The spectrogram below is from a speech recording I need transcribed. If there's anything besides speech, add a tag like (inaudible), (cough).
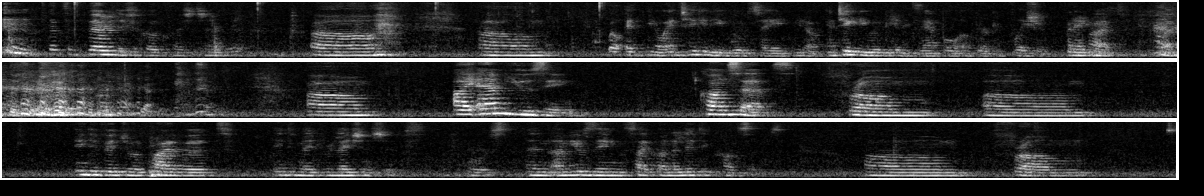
(clears throat) that's a very difficult question. Uh, um, Well, and, you know, Antigone would say, you know, Antigone would be an example of their conflation, but anyway. Right. (laughs) Um, I am using concepts from um, individual, private, intimate relationships, of course, and I'm using psychoanalytic concepts um, from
